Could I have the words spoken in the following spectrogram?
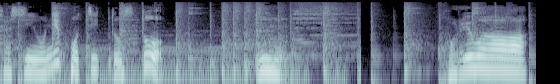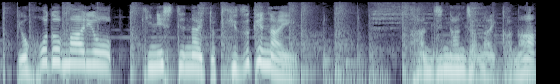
写真をね、ポチッと押すと、うん。これは、よほど周りを気にしてないと気づけない感じなんじゃないかな。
